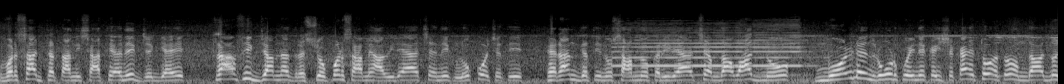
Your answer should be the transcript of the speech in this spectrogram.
વરસાદ થતાની સાથે અનેક જગ્યાએ ટ્રાફિક જામના દ્રશ્યો પણ સામે આવી રહ્યા છે. અનેક લોકો છે તે હેરાનગતિનો સામનો કરી રહ્યા છે. અમદાવાદનો મોર્ડન રોડ કોઈને કહી શકાય તો અથવા અમદાવાદનો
